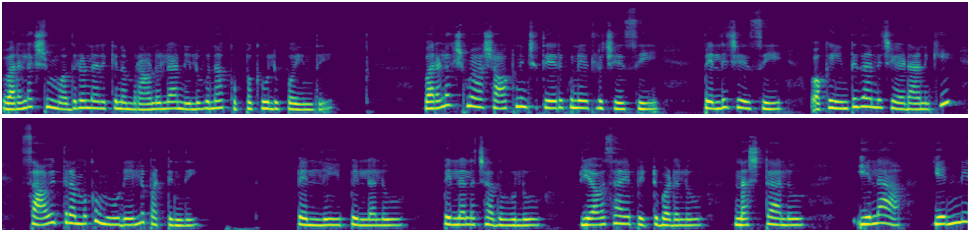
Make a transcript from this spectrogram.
వరలక్ష్మి మొదలు నరికిన మ్రాణులా నిలువునా కుప్పకూలిపోయింది. వరలక్ష్మి ఆ షాక్ నుంచి తేరుకునేట్లు చేసి పెళ్ళి చేసి ఒక ఇంటిదాన్ని చేయడానికి సావిత్రమ్మకు మూడేళ్ళు పట్టింది. పెళ్ళి పిల్లలు పిల్లల చదువులు వ్యవసాయ పెట్టుబడులు నష్టాలు ఇలా ఎన్ని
